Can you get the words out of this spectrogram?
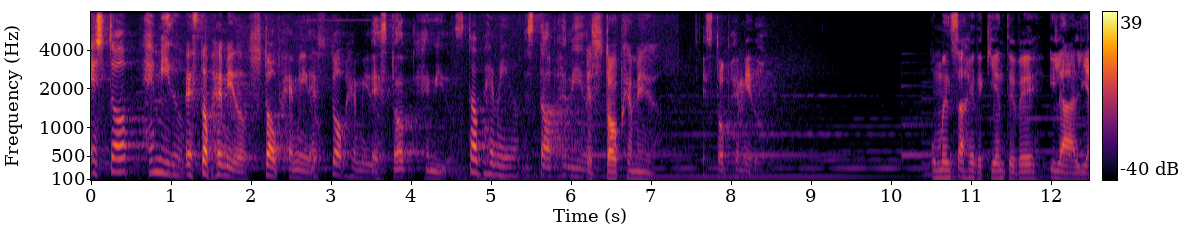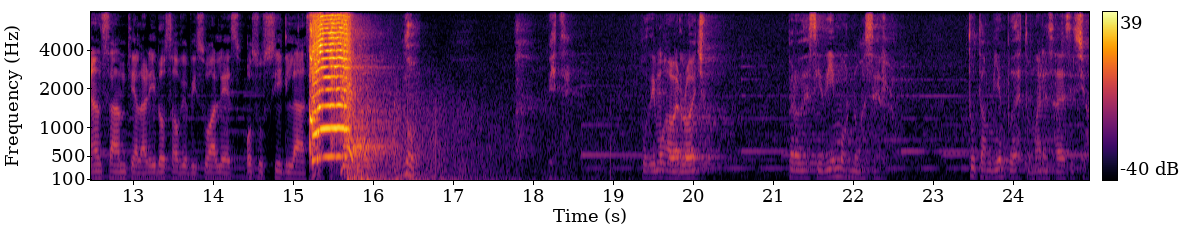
Stop gemido. Stop Gemido. Stop Gemido. Stop Gemido. Stop gemido. Stop gemido. Stop Gemido. Stop gemido. Stop gemido. Un mensaje de Quien te ve y la Alianza Anti-Alaridos Audiovisuales o sus siglas. No. Viste, pudimos haberlo hecho, pero decidimos no hacerlo. Tú también puedes tomar esa decisión.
